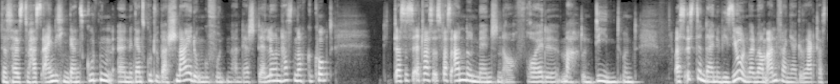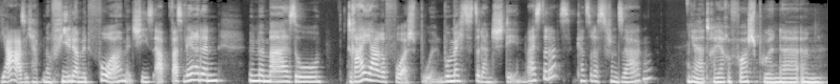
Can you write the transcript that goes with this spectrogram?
Das heißt, du hast eigentlich einen ganz guten, äh, eine ganz gute Überschneidung gefunden an der Stelle und hast noch geguckt, dass es etwas ist, was anderen Menschen auch Freude macht und dient. Und was ist denn deine Vision? Weil du am Anfang ja gesagt hast, ja, also ich habe noch viel damit vor, mit Schieß ab. Was wäre denn, wenn wir mal so drei Jahre vorspulen? Wo möchtest du dann stehen? Weißt du das? Kannst du das schon sagen? Ja, drei Jahre vorspulen, da ähm,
